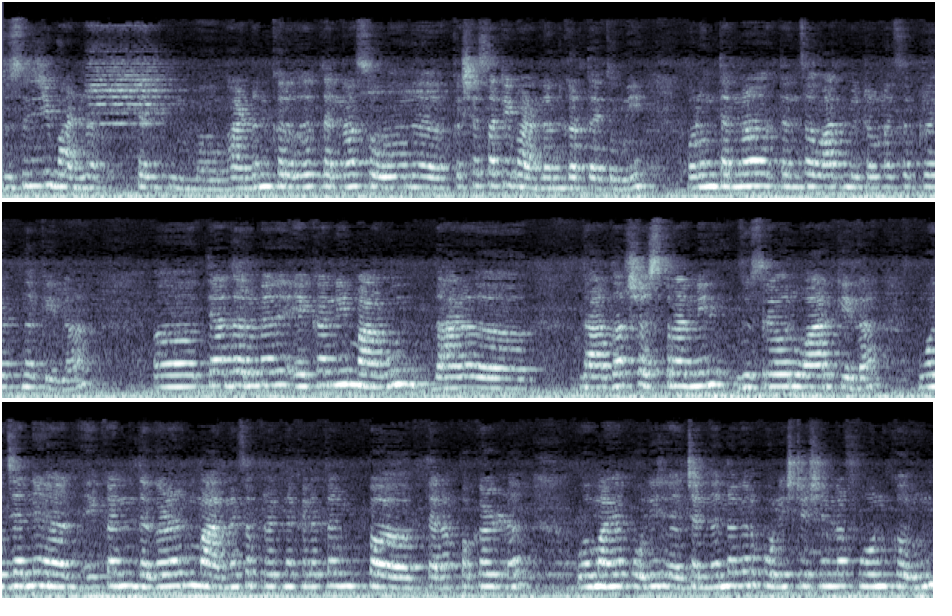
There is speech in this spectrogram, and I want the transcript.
दुसरी जी भांडण त्या- भांडण करत होते त्यांना सोडवून कशासाठी भांडण करताय तुम्ही? म्हणून त्यांना त्यांचा वाद मिटवण्याचा प्रयत्न केला. त्या दरम्यान एकाने मागून धार धारदार शस्त्रांनी दुसऱ्यावर वार केला व ज्याने एकाने दगड मारण्याचा प्रयत्न केला तर त्याला पकडलं व माझ्या पोलीस चंदननगर पोलीस स्टेशनला फोन करून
